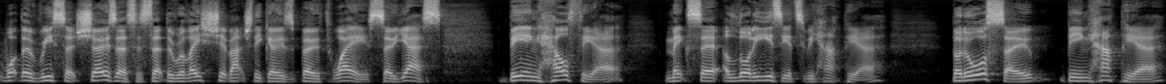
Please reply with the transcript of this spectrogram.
what the research shows us is that the relationship actually goes both ways. So yes, being healthier makes it a lot easier to be happier, but also being happier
